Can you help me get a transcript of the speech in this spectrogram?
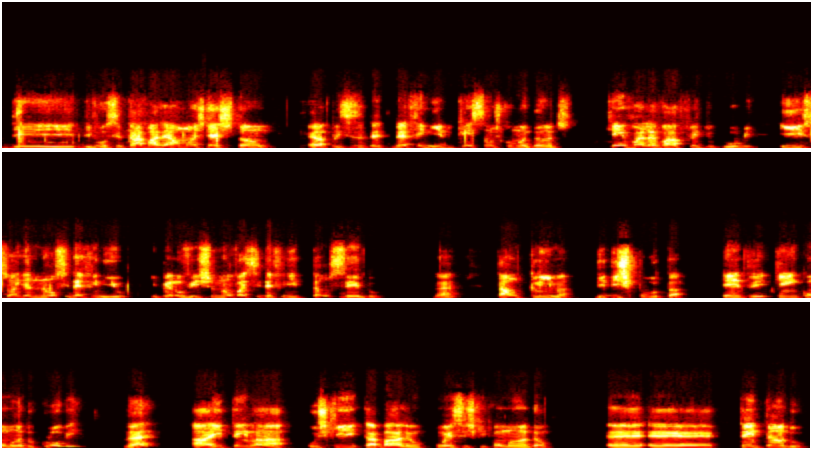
de, de você trabalhar uma gestão, ela precisa ter definido quem são os comandantes, quem vai levar à frente o clube, e isso ainda não se definiu. E, pelo visto, não vai se definir tão cedo. Né? Está um clima de disputa entre quem comanda o clube, né? aí tem lá os que trabalham com esses que comandam, é, é, tentando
